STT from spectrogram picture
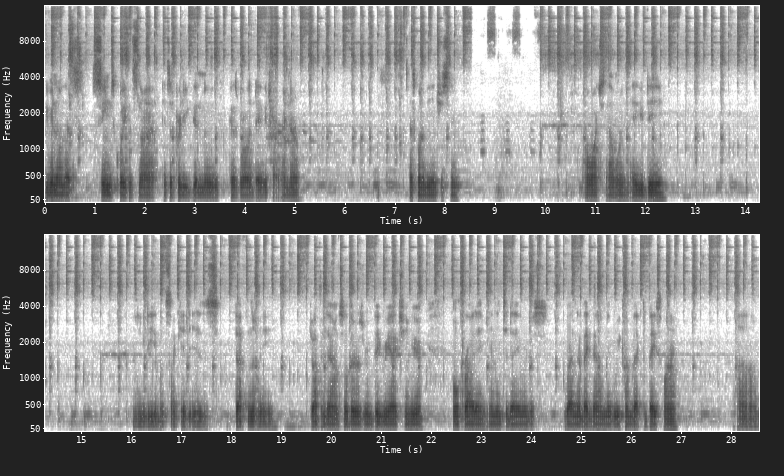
Even though that seems quick, it's not. It's a pretty good move because we're on a daily chart right now. That's going to be interesting. I'll watch that one. AUD. AUD looks like it is definitely dropping down. So there's a big reaction here on Friday. And then today we're just riding it back down. Maybe we come back to baseline. Um,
